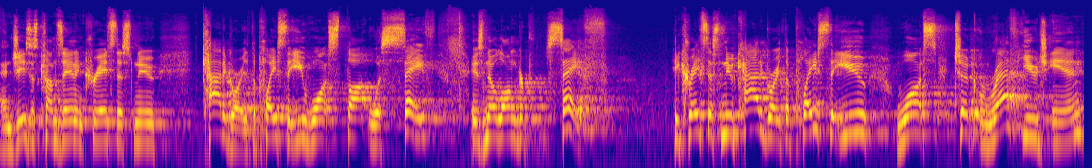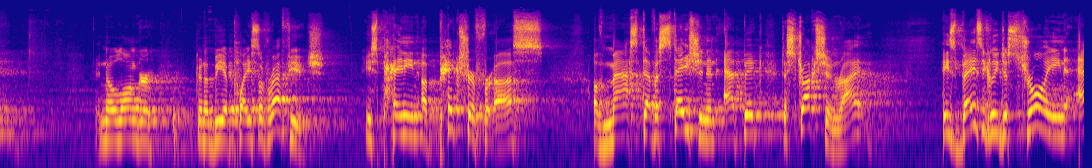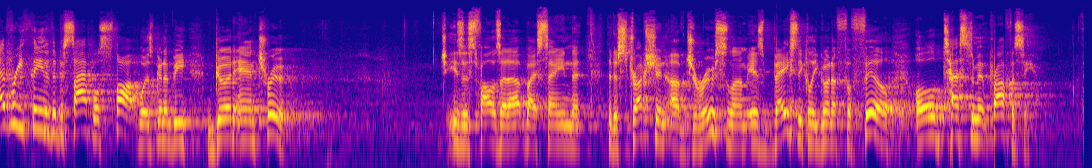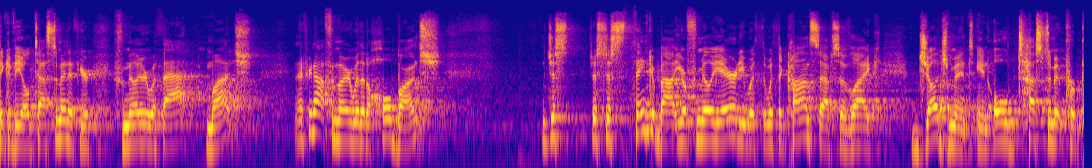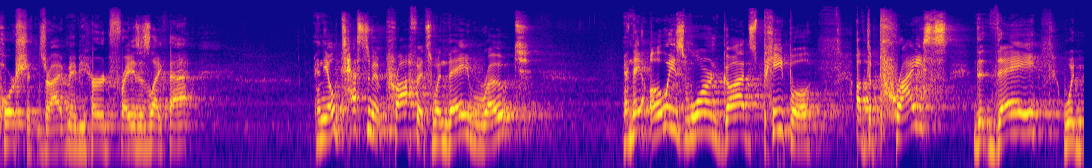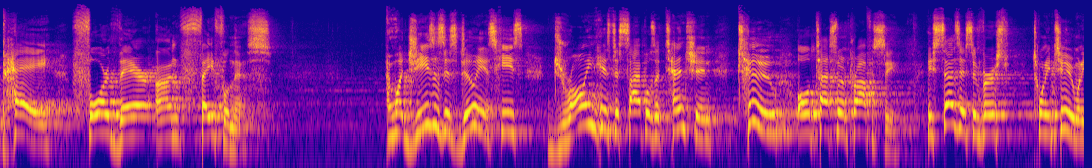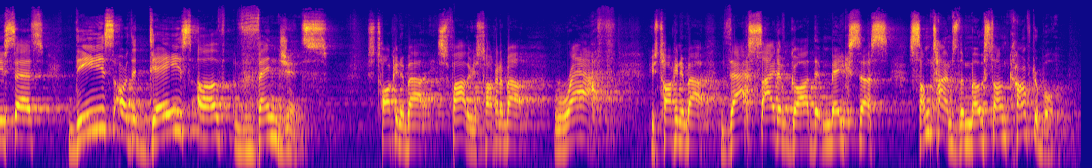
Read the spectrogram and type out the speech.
And Jesus comes in and creates this new category. The place that you once thought was safe is no longer safe. He creates this new category. The place that you once took refuge in, is no longer going to be a place of refuge. He's painting a picture for us of mass devastation and epic destruction, right? He's basically destroying everything that the disciples thought was going to be good and true. Jesus follows that up by saying that the destruction of Jerusalem is basically going to fulfill Old Testament prophecy. Think of the Old Testament if you're familiar with that much. And if you're not familiar with it a whole bunch, just, just, just think about your familiarity with, with the concepts of like judgment in Old Testament proportions, right? Maybe heard phrases like that. And the Old Testament prophets, when they wrote, and they always warned God's people of the price that they would pay for their unfaithfulness. And what Jesus is doing is he's drawing his disciples' attention to Old Testament prophecy. He says this in verse 22 when he says, These are the days of vengeance. He's talking about his father, he's talking about wrath. He's talking about that side of God that makes us sometimes the most uncomfortable.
